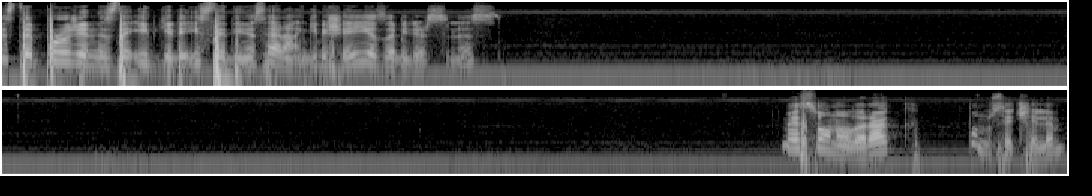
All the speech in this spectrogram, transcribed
Siz de projenizle ilgili istediğiniz herhangi bir şeyi yazabilirsiniz. Ve son olarak bunu seçelim.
